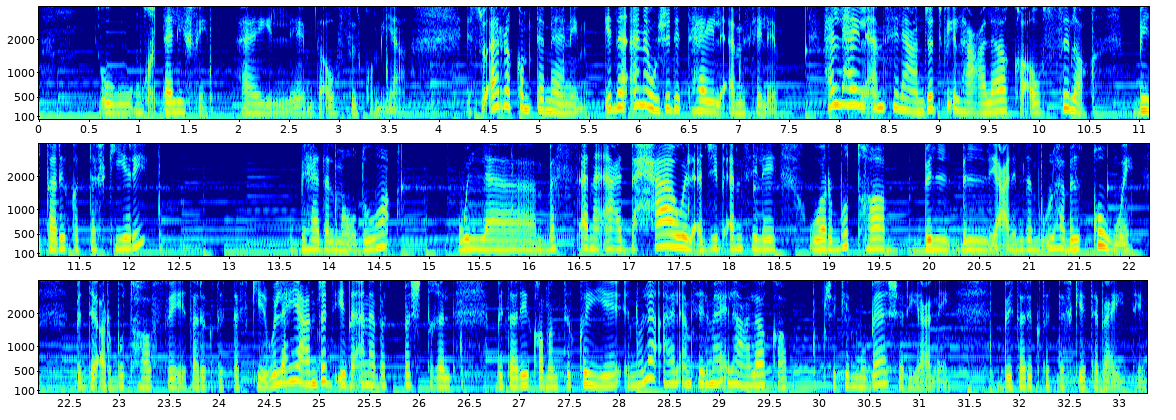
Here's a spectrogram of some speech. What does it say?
ومختلفة. هاي اللي بدي أوصلكم إياه السؤال رقم ثمانية. إذا أنا وجدت هاي الأمثلة هل هاي الأمثلة عن جد في إلها علاقة أو صلة بطريقة تفكيري؟ بهذا الموضوع. ولا بس أنا قاعد بحاول أجيب أمثلة وأربطها بال, بال يعني زي ما بيقولوها بالقوة. بدي أربطها في طريقة التفكير. ولا هي عن جد إذا أنا بشتغل بطريقة منطقية إنه لا هاي الأمثلة ما لها علاقة بشكل مباشر يعني بطريقة التفكير تبعيتي.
